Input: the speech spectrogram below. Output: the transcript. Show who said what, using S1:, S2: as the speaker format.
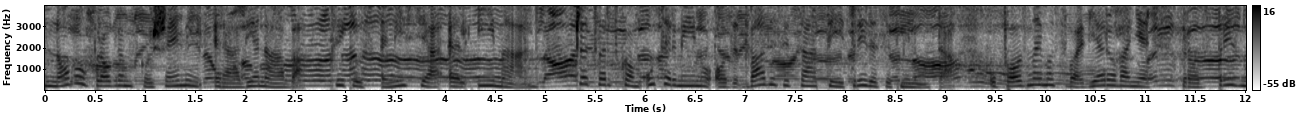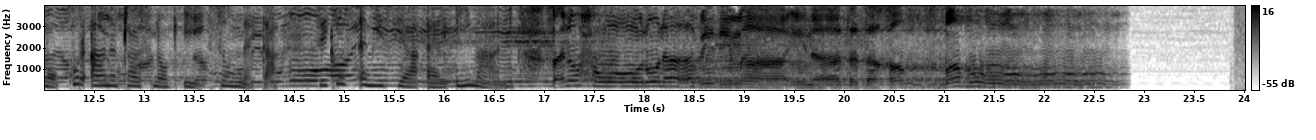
S1: novo u programskoj šemi Radija Naba, ciklus emisija El Iman, četvrtkom u terminu od 20 sati i 30 minuta. Upoznajmo svoje vjerovanje kroz prizmu Kur'ana časnog i sunneta. Ciklus emisija El Iman.
S2: فنحورنا بدمائنا تتخضب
